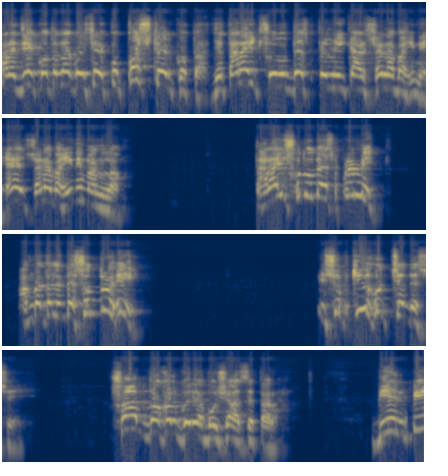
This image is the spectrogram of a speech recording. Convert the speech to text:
তারা যে কথাটা কইছে, খুব কষ্টের কথা, যে তারাই শুধু দেশপ্রেমিক আর সেনাবাহিনী। হ্যাঁ সেনাবাহিনী মানলাম। তারাই শুধু দেশপ্রেমিক। আমরা তাহলে দেশদ্রোহী। এসব কি হচ্ছে দেশে? সব দখল করে বসে আছে তারা। বিএনপি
